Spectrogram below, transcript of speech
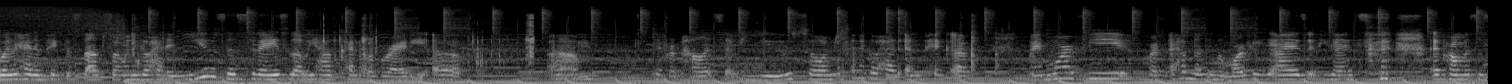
went ahead and picked this up. So I'm going to go ahead and use this today so that we have kind of a variety of um, different palettes that we use. So I'm just going to go ahead and pick up my Morphe. Of course, I have nothing but Morphe, guys. If you guys, I promise this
